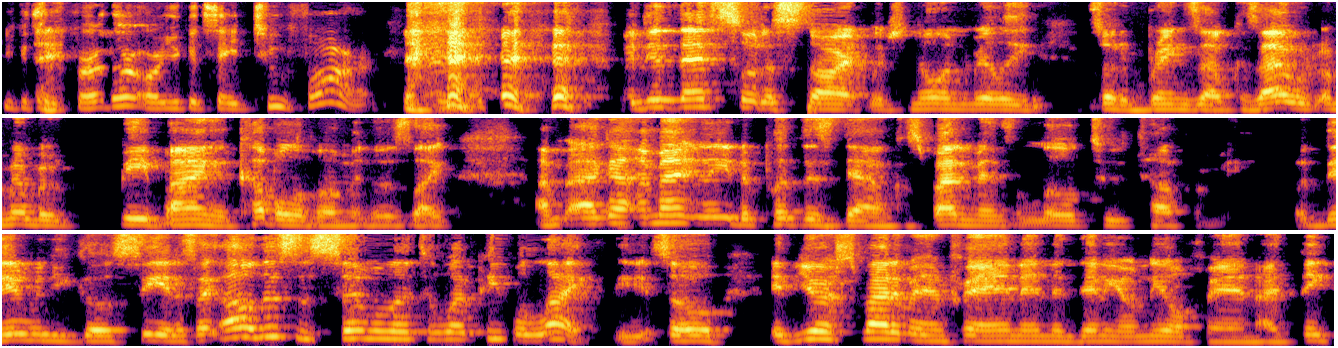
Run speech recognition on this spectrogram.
you could say further, or you could say too far. but did that sort of start, which no one really sort of brings up, because I would remember be buying a couple of them, and it was like, I'm, I, got, I might need to put this down because Spider Man's a little too tough for me. But then when you go see it, it's like, oh, this is similar to what people like. So if you're a Spider Man fan and a Denny O'Neil fan, I think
